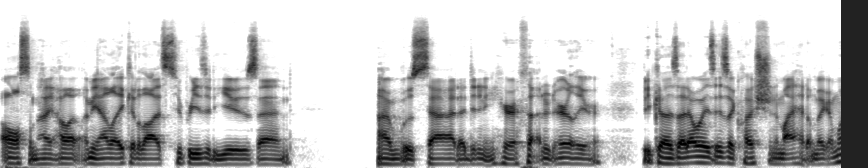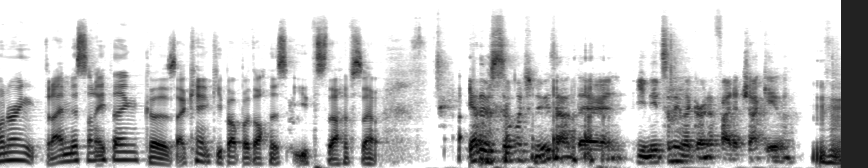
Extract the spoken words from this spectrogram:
awesome. I, I, I mean, I like it a lot. It's super easy to use, and I was sad I didn't hear about it earlier because that always is a question in my head. I'm like, I'm wondering, did I miss anything? Because I can't keep up with all this ETH stuff. So, yeah, there's so much news out there, and you need something like Earnify to check you. Mm-hmm.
